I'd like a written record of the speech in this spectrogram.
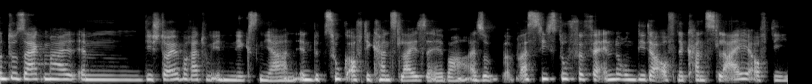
Und du sag mal, ähm, die Steuerberatung in den nächsten Jahren in Bezug auf die Kanzlei selber. Also was siehst du für Veränderungen, die da auf eine Kanzlei, auf die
